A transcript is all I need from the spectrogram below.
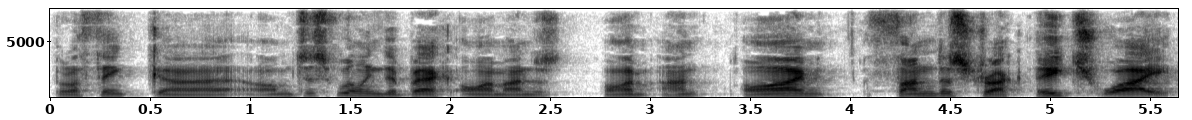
But I think uh, I'm just willing to back I'm under, I'm un, I'm thunderstruck each way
